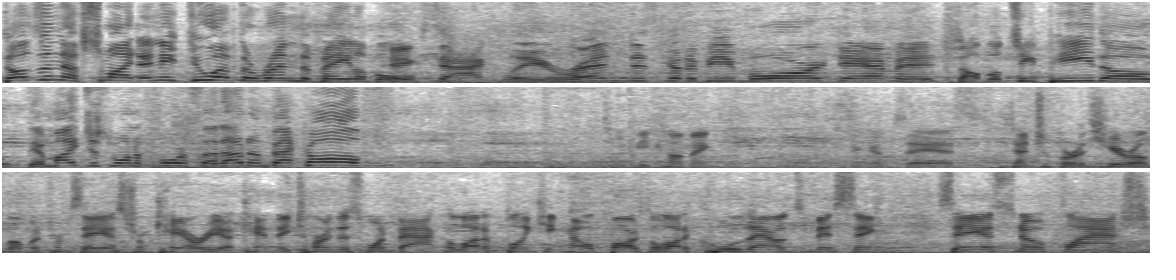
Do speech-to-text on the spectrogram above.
doesn't have smite, and they do have the rend available. exactly. Rend is going to be more damage. Double TP though, they might just want to force that out and back off. TP coming. Here comes Zeus. Potential for a hero moment from Zeus from Keria. Can they turn this one back? A lot of blinking health bars, a lot of cooldowns missing. Zeus, no flash.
